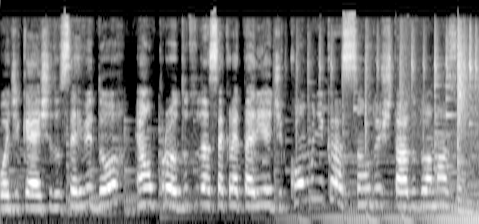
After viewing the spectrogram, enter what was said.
Podcast do Servidor é um produto da Secretaria de Comunicação do Estado do Amazonas.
